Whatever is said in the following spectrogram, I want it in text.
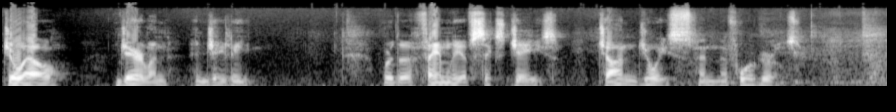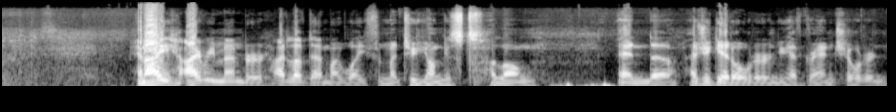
Joelle, Geraldine, and Jaylene. We're the family of six J's John, Joyce, and the four girls. And I, I remember, I'd love to have my wife and my two youngest along. And uh, as you get older and you have grandchildren,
